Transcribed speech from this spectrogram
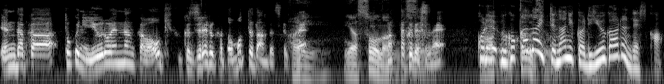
円高、特にユーロ円なんかは大きく崩れるかと思ってたんですけどね。はいいや、そうなんです全くですね。これ、動かないって何か理由があるんですか？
